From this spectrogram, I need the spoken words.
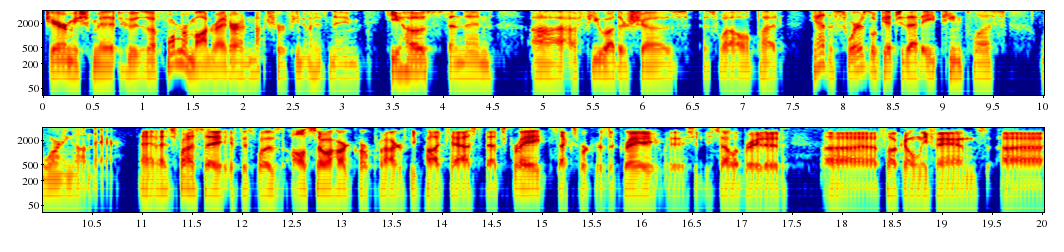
Jeremy Schmidt, who's a former mod writer, I'm not sure if you know his name, he hosts, and then uh, a few other shows as well. But yeah, the swears will get you that 18 plus warning on there. And I just want to say if this was also a hardcore pornography podcast, that's great. Sex workers are great. They should be celebrated. Uh, fuck OnlyFans. Uh,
